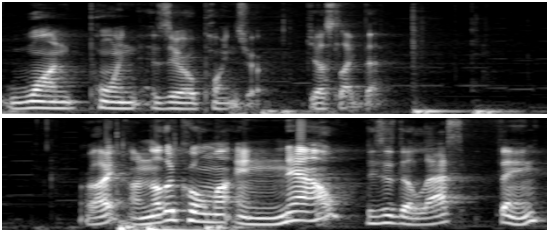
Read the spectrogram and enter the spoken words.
1.0.0, just like that. All right, another comma, and now this is the last thing.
